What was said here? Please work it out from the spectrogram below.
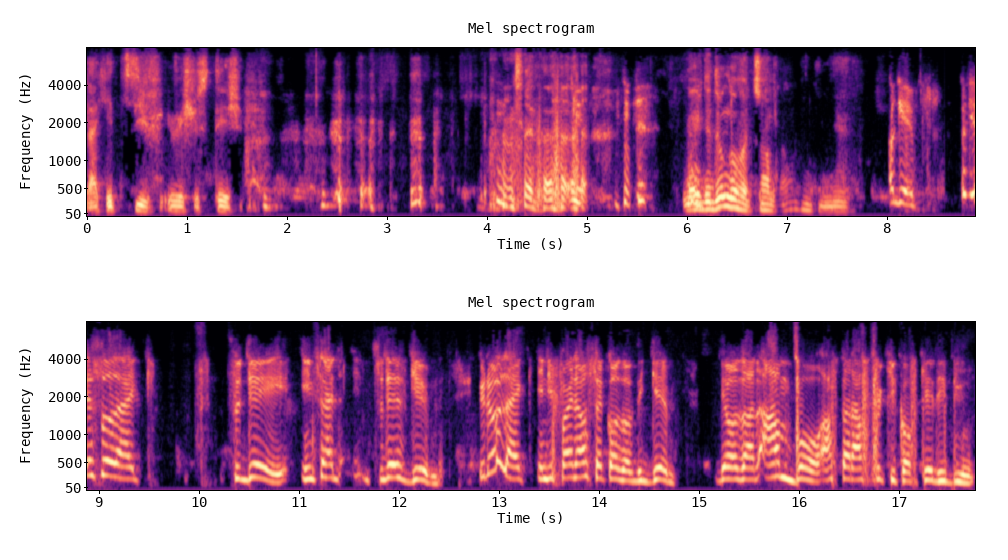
like a thief if he should stay. But if they don't go for champ, I want him to leave. Okay, okay, so like t- today, inside today's game, you know, like in the final seconds of the game, there was an arm ball after that free kick of KDB.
